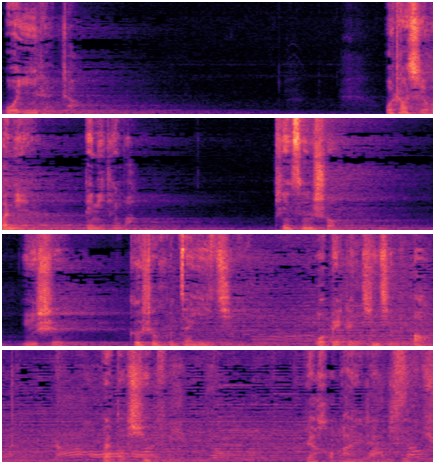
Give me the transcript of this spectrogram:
我依然唱。我唱喜欢你，给你听吧。天森说：“于是，歌声混在一起，我被人紧紧地抱着，感到幸福，然后安然睡去。”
